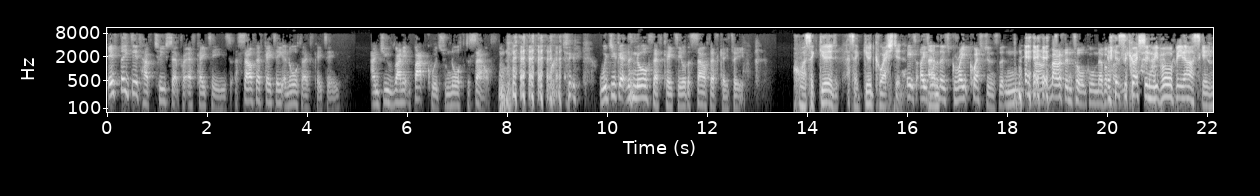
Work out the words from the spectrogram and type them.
If they did have two separate FKTs, a South FKT, and a North FKT, and you ran it backwards from north to south, would, you, would you get the North FKT or the South FKT? Oh, that's a good, that's a good question. It's, it's one Um, of those great questions that n- mar- marathon talk will never It's pose. the question we've all been asking.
